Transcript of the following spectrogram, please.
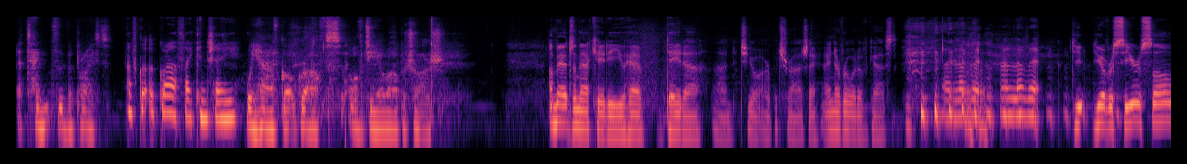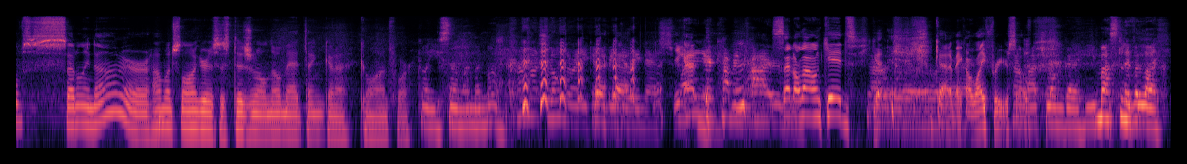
a tenth of the price. I've got a graph I can show you. We have got graphs of geo arbitrage. Imagine that, Katie. You have data on geo arbitrage. I, I never would have guessed. I love it. I love it. Do you, do you ever see yourselves settling down, or how much longer is this digital nomad thing gonna go on for? God, you sound like my mum. How much longer are you going to be doing this? when are you coming home? Settle down, kids. You got, you got to make a life for How yourself. much longer? You must live a life.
